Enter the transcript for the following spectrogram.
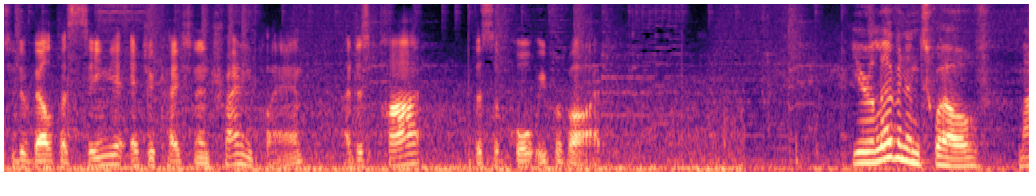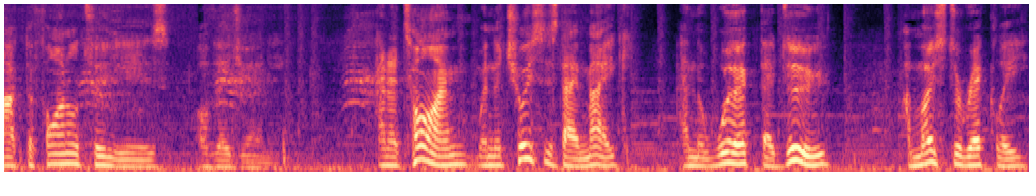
to develop a senior education and training plan, are just part of the support we provide. Year 11 and 12 mark the final two years of their journey, and a time when the choices they make and the work they do are most directly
